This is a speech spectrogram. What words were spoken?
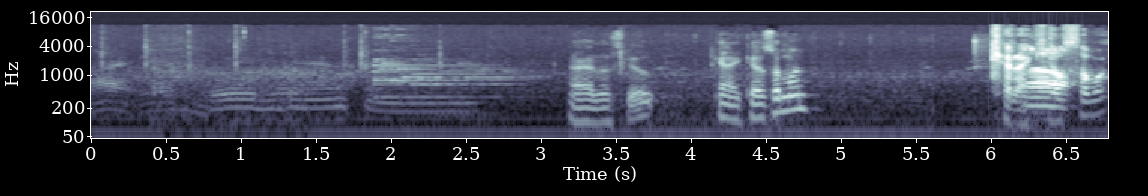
Alright, let's do the damn thing. Alright, let's go. Can I kill someone? Can I Oh. kill someone?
